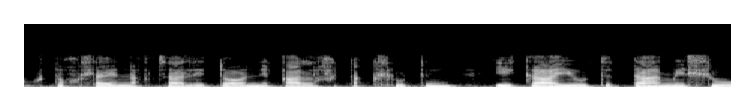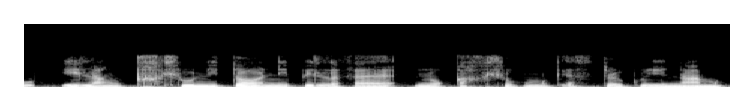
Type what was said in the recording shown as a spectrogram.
юхторлаинартаали qaалартақлутин икааюута таамиллу иланқарлуни тоони пилегаа нуқарлугмак Esther Green аамак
